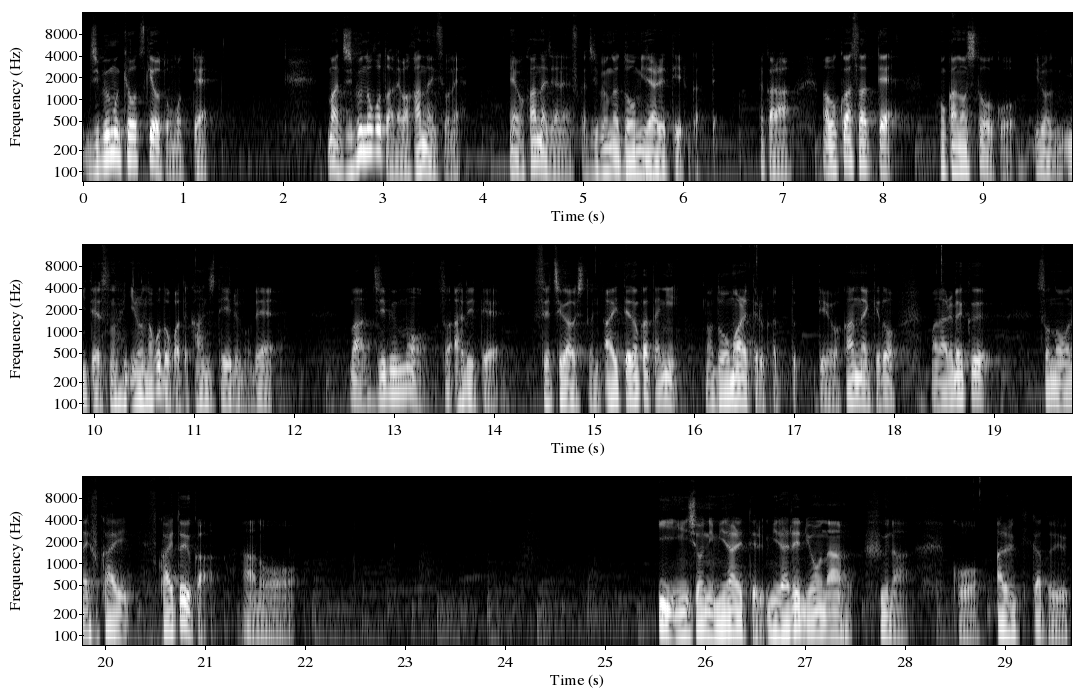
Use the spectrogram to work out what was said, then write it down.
自分も気をつけようと思ってまあ自分のことはね分かんないんですよね。ね分かんないじゃないですか。自分がどう見られているかって。だから、まあ、僕はそうやって他の人をこういろ見てそのいろんなことをこうやって感じているので、まあ、自分もその歩いてすれ違う人に相手の方にどう思われてるかっていう分かんないけど、まあ、なるべくそのね不快不快というかあのいい印象に見られてる見られるような風なこう歩き方という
